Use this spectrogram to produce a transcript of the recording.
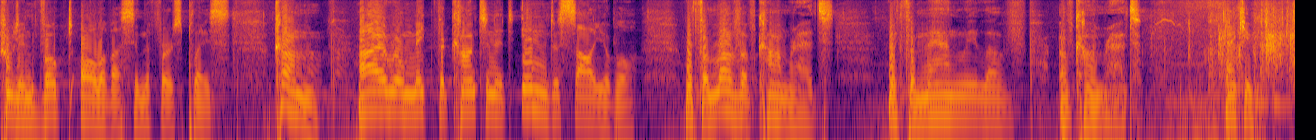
who'd invoked all of us in the first place. Come, I will make the continent indissoluble with the love of comrades with the manly love of comrades. Thank you.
